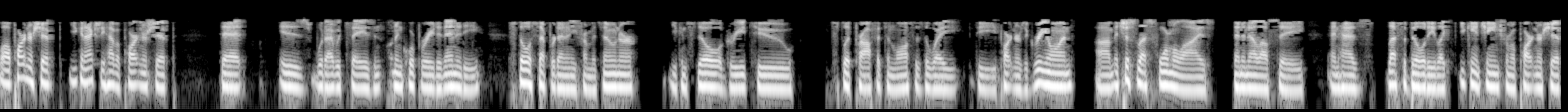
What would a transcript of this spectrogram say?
Well, a partnership, you can actually have a partnership that is what I would say is an unincorporated entity, still a separate entity from its owner. You can still agree to split profits and losses the way the partners agree on. Um, it's just less formalized than an LLC and has less ability. Like you can't change from a partnership.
